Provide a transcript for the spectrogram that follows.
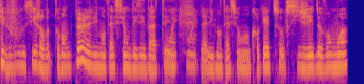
et vous aussi, je recommande peu l'alimentation déshydratée. Oui, oui. l'alimentation en croquettes, sauf si j'ai devant moi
